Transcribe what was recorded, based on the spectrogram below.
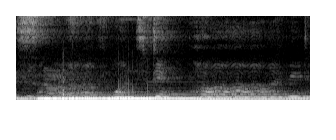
Some loved ones departed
